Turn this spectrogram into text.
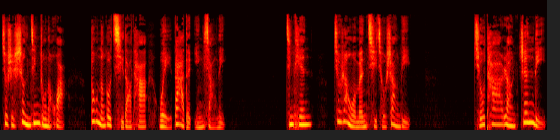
就是圣经中的话，都能够起到他伟大的影响力。今天，就让我们祈求上帝，求他让真理、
